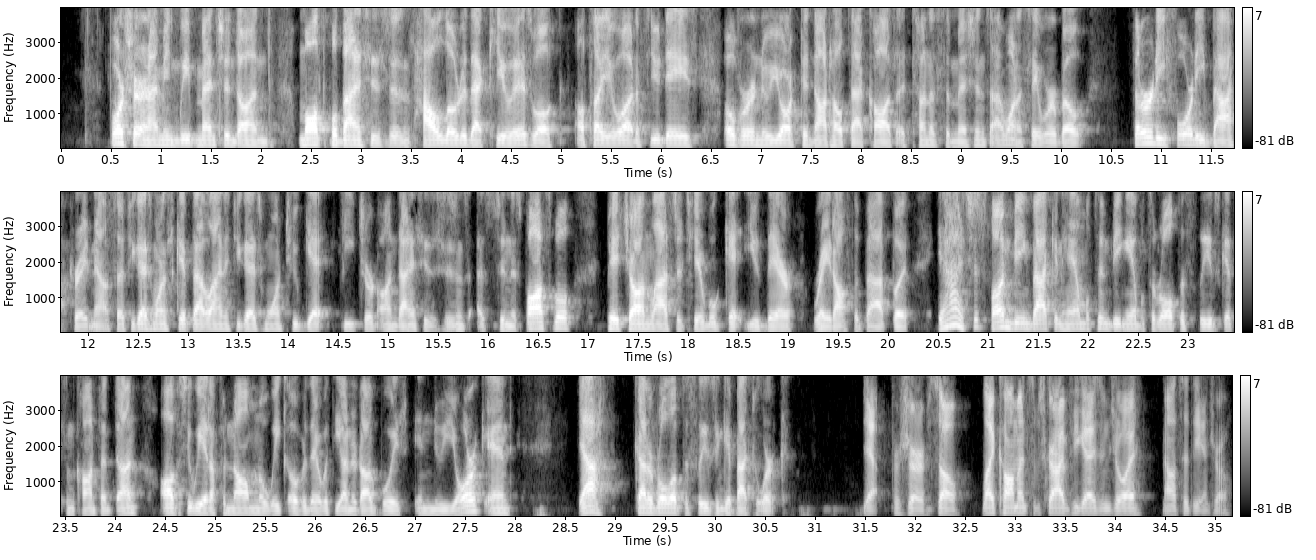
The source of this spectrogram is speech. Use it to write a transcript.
For sure. And I mean, we've mentioned on multiple dynasty decisions how loaded that queue is. Well, I'll tell you what, a few days over in New York did not help that cause. A ton of submissions. I want to say we're about 30, 40 back right now. So if you guys want to skip that line, if you guys want to get featured on dynasty decisions as soon as possible, Patreon Laster tier will get you there right off the bat. But yeah, it's just fun being back in Hamilton, being able to roll up the sleeves, get some content done. Obviously, we had a phenomenal week over there with the underdog boys in New York. And yeah, got to roll up the sleeves and get back to work. Yeah, for sure. So like, comment, subscribe if you guys enjoy. Now let's hit the intro.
